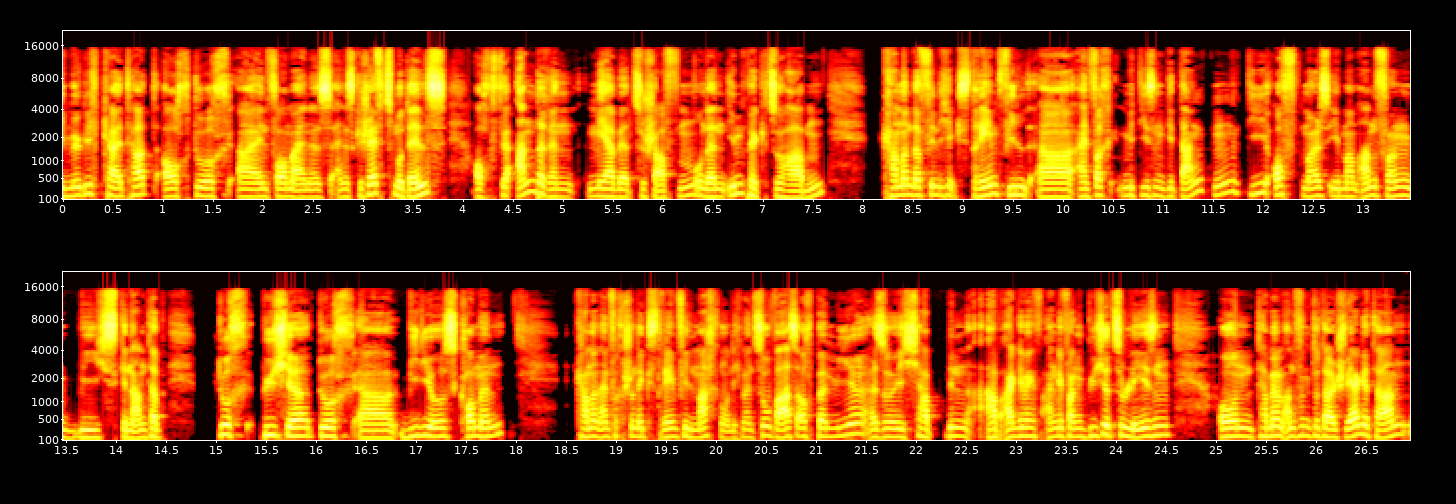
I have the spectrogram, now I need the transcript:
die Möglichkeit hat, auch durch äh, in Form eines eines Geschäftsmodells auch für anderen Mehrwert zu schaffen und einen Impact zu haben, kann man da finde ich extrem viel äh, einfach mit diesen Gedanken, die oftmals eben am Anfang, wie ich es genannt habe, durch Bücher, durch äh, Videos kommen, kann man einfach schon extrem viel machen. Und ich meine, so war es auch bei mir. Also ich habe bin hab angefangen Bücher zu lesen und habe mir am Anfang total schwer getan.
